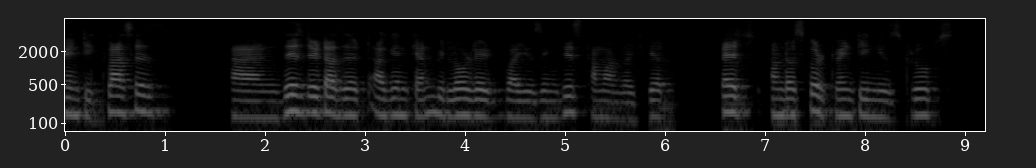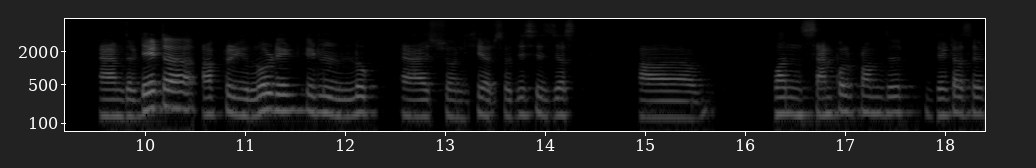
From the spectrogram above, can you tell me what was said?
20 classes. And this dataset again can be loaded by using this command right here fetch underscore 20 news groups. And the data after you load it it will look as shown here. So this is just uh, one sample from the data set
